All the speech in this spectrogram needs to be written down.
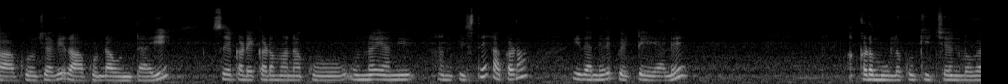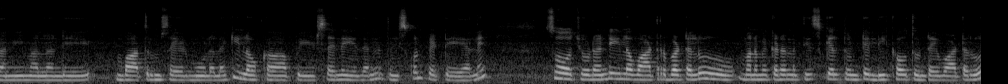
కాక్రోజ్ అవి రాకుండా ఉంటాయి. సో ఎక్కడెక్కడ మనకు ఉన్నాయని అనిపిస్తే అక్కడ ఇది అనేది పెట్టేయాలి. అక్కడ మూలకు కిచెన్లో కానీ మళ్ళీ బాత్రూమ్ సైడ్ మూలలకి ఇలా ఒక పేడ్స్ అయినా ఏదైనా తీసుకొని పెట్టేయాలి. సో చూడండి ఇలా వాటర్ బట్టలు మనం ఎక్కడైనా తీసుకెళ్తుంటే లీక్ అవుతుంటాయి వాటరు.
